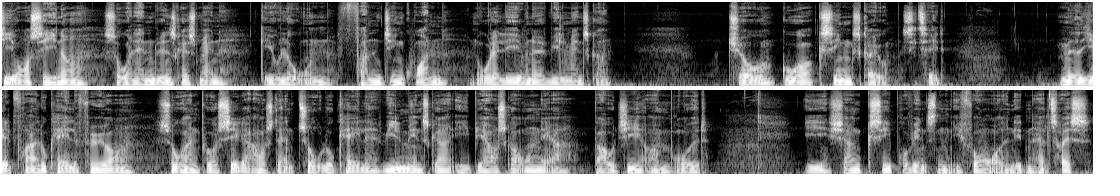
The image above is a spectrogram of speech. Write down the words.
Ti år senere så en anden videnskabsmand, geologen Fan Jingquan, nogle levende vildmennesker. Chou Guoxing skrev, citat, Med hjælp fra lokale førere så han på sikker afstand to lokale vildmennesker i bjergskoven nær Baoji-området i Shaanxi-provinsen i foråret 1950.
